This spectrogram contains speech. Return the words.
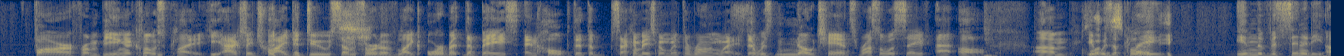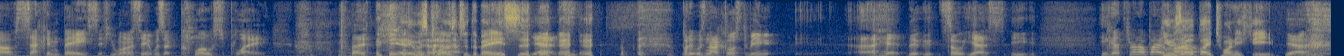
far from being a close play. He actually tried to do some sort of like orbit the base and hope that the second baseman went the wrong way. There was no chance Russell was safe at all. Um, it was a play, play. in the vicinity of second base, if you want to say it was a close play. but Yeah, it was close to the base. yes, but it was not close to being a hit. So yes, he he got thrown out by. A He was mile. out by 20 feet. yeah,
